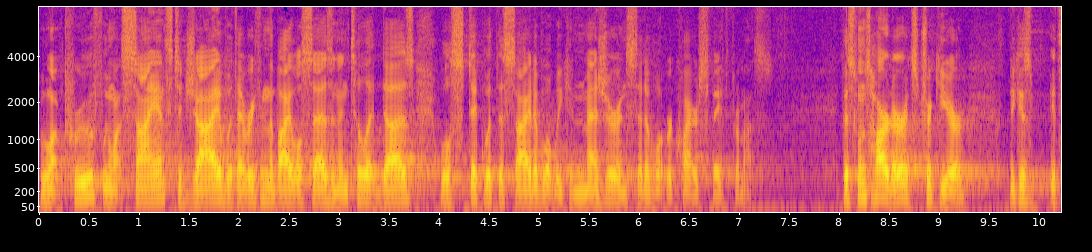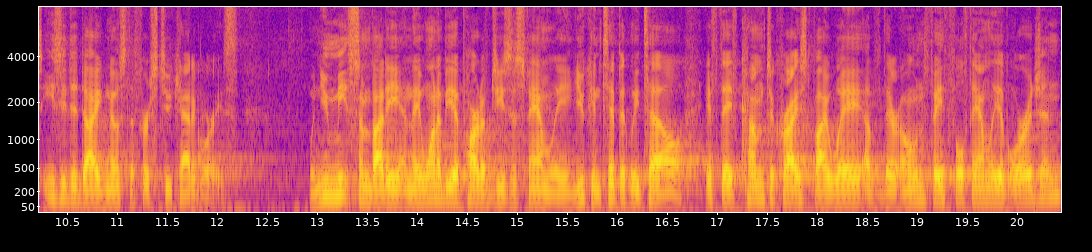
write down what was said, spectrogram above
we want proof, we want science to jive with everything the Bible says, and until it does, we'll stick with the side of what we can measure instead of what requires faith from us. This one's harder, it's trickier, because it's easy to diagnose the first two categories. When you meet somebody and they want to be a part of Jesus' family, you can typically tell if they've come to Christ by way of their own faithful family of origin,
